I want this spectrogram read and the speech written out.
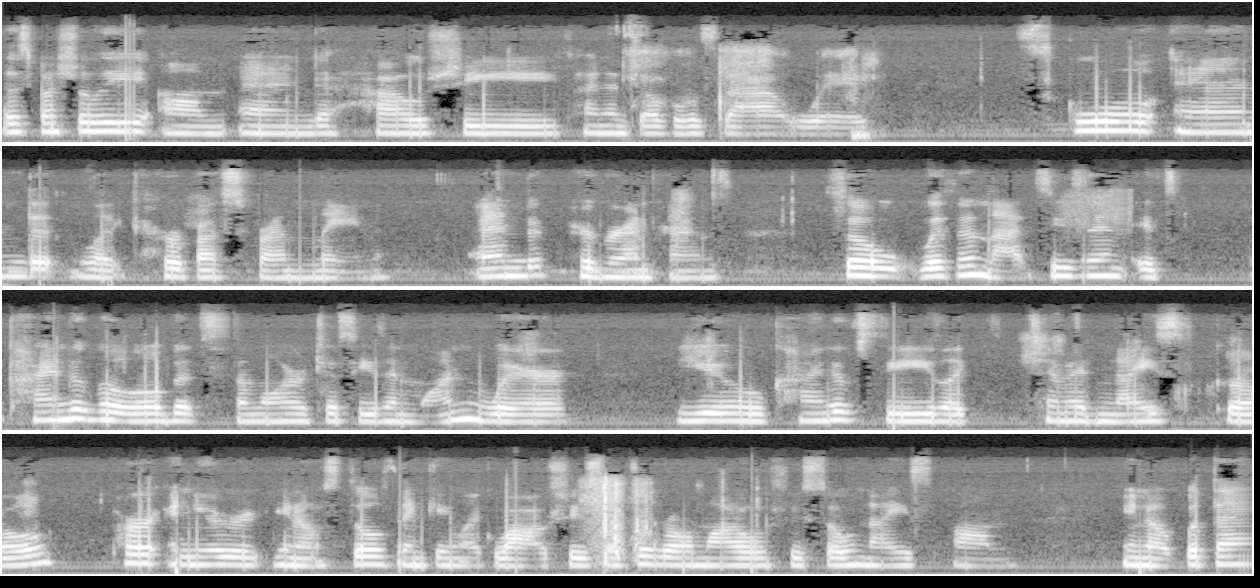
especially, um, and how she kind of juggles that with school and like her best friend Lane and her grandparents. So within that season, it's kind of a little bit similar to season one, where you kind of see like timid, nice girl part, and you're you know still thinking like, wow, she's such a role model, she's so nice, um, you know. But then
